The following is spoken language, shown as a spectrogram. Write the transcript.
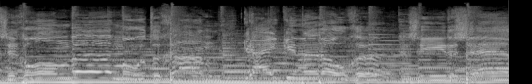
Zich om, we moeten gaan. Kijk in haar ogen en zie dezelfde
